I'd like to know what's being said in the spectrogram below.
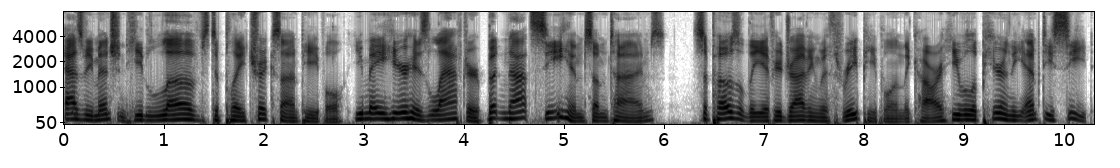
As we mentioned, he loves to play tricks on people. You may hear his laughter, but not see him sometimes. Supposedly, if you're driving with three people in the car, he will appear in the empty seat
